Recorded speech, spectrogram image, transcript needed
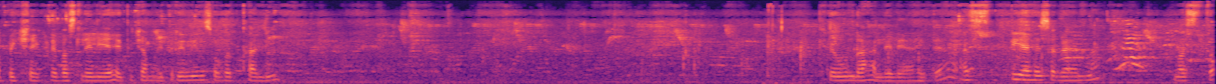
अपेक्षा इकडे बसलेली आहे तिच्या मैत्रिणींसोबत खाली. खेळून राहिलेले आहे त्या. आज सुट्टी आहे सगळ्यांना. मस्त.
